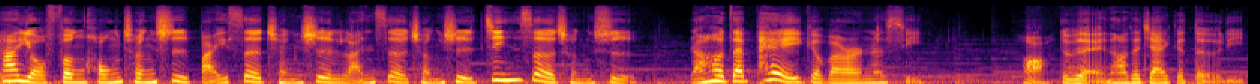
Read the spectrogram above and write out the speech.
它有粉红城市、白色城市、蓝色城市、金色城市，然后再配一个 Varanasi。好，对不对？然后再加一个德里，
